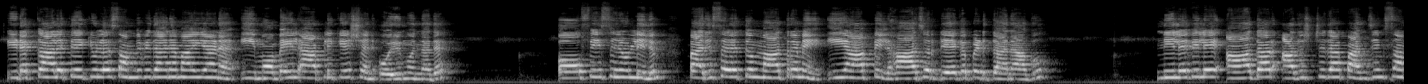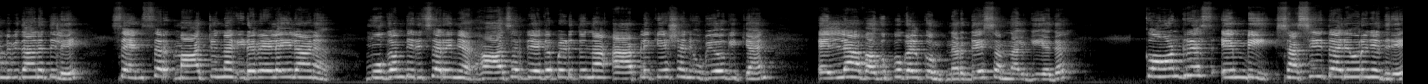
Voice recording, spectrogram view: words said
ഇടക്കാലത്തേക്കുള്ള സംവിധാനമായാണ് ഈ മൊബൈൽ ആപ്ലിക്കേഷൻ ഒരുങ്ങുന്നത്. ഓഫീസിനുള്ളിലും പരിസരത്തും മാത്രമേ ഈ ആപ്പിൽ ഹാജർ രേഖപ്പെടുത്താനാകൂ. നിലവിലെ ആധാർ അധിഷ്ഠിത പഞ്ചിങ് സംവിധാനത്തിലെ സെൻസർ മാറ്റുന്ന ഇടവേളയിലാണ് മുഖം തിരിച്ചറിഞ്ഞ് ഹാജർ രേഖപ്പെടുത്തുന്ന ആപ്ലിക്കേഷൻ ഉപയോഗിക്കാൻ എല്ലാ വകുപ്പുകൾക്കും നിർദ്ദേശം നൽകിയത്. കോൺഗ്രസ് എം പി ശശി തരൂറിനെതിരെ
